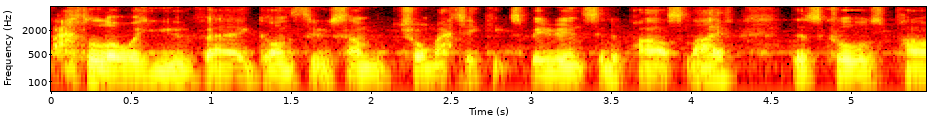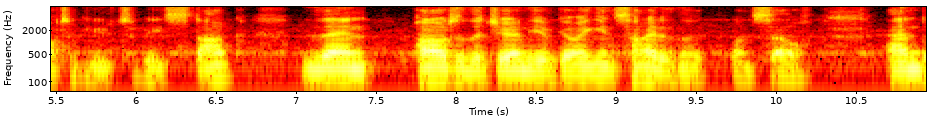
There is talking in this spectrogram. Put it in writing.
battle or you've uh, gone through some traumatic experience in a past life that's caused part of you to be stuck, then part of the journey of going inside of the, oneself. And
